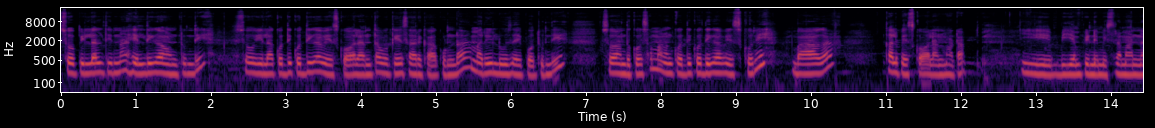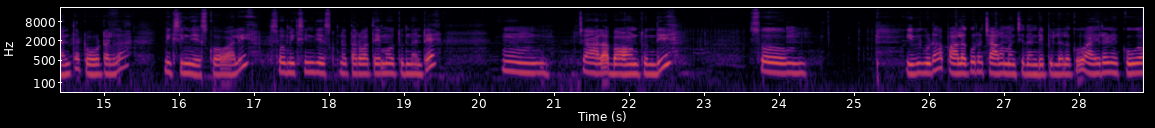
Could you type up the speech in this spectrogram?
సో పిల్లలు తిన్నా హెల్తీగా ఉంటుంది. సో ఇలా కొద్ది కొద్దిగా వేసుకోవాలి. అంతా ఒకేసారి కాకుండా మరీ లూజ్ అయిపోతుంది. సో అందుకోసం మనం కొద్ది కొద్దిగా వేసుకొని బాగా కలిపేసుకోవాలన్నమాట. ఈ బియ్యం పిండి మిశ్రమాన్ని అంతా టోటల్గా మిక్సింగ్ చేసుకోవాలి. సో మిక్సింగ్ చేసుకున్న తర్వాత ఏమవుతుందంటే చాలా బాగుంటుంది. సో ఇవి కూడా పాలకూర చాలా మంచిదండి పిల్లలకు. ఐరన్ ఎక్కువగా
